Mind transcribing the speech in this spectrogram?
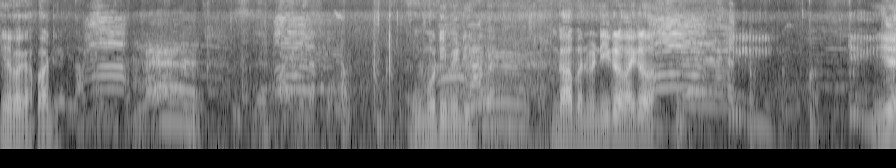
हे बघा पाठी. ही मोठी मेंढी. गाभण मेंढी. इकडं वा इकडं वा. ये.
